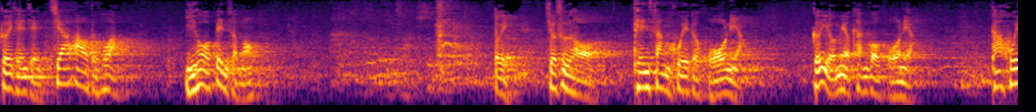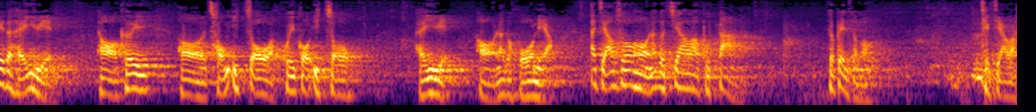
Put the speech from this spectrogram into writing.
各位浅浅，骄傲的话以后变什么？对，就是哦天上飞的火鸟，各位有没有看过火鸟？它飞得很远，哦，可以哦，从一周啊飞过一周，很远，哦，那个火鸟。啊，假如说哦，那个骄傲不大，就变什么？切骄啊？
